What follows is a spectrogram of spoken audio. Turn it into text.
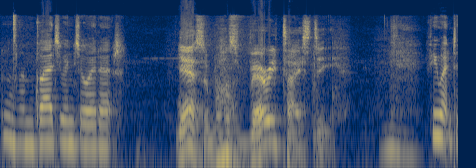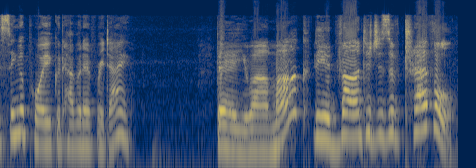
Mm, I'm glad you enjoyed it. Yes, it was very tasty. If you went to Singapore, you could have it every day. There you are, Mark. The advantages of travel.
